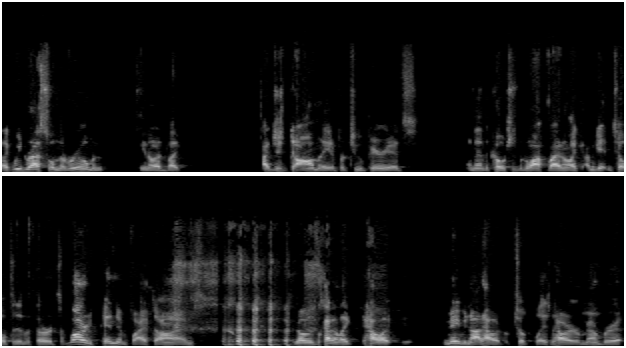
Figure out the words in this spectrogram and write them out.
like we'd wrestle in the room, and you know, I'd like, I just dominated for two periods, and then the coaches would walk by and like, I'm getting tilted in the third. Like, well, I already pinned him five times. You know, it was kind of like how it, maybe not how it took place, but how I remember it.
